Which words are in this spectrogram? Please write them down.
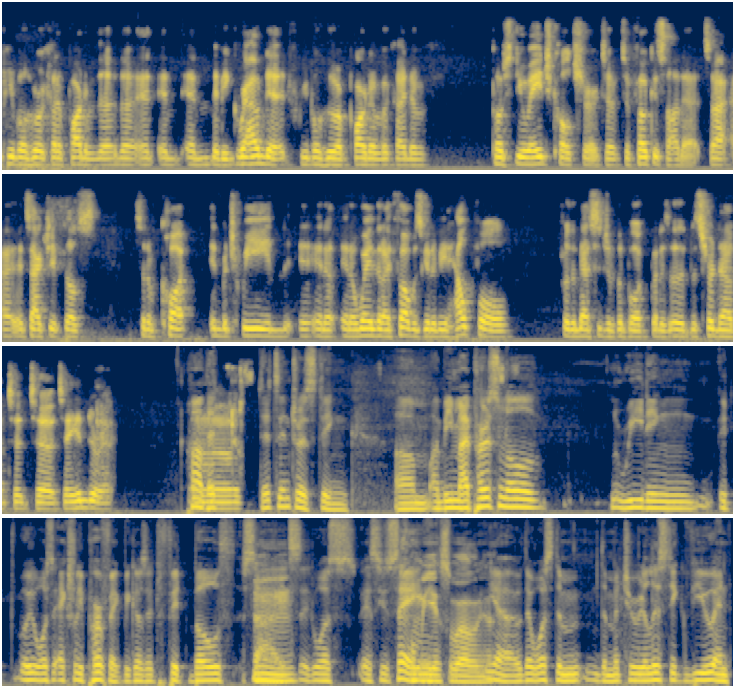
for people who are kind of part of the, the and, and maybe grounded for people who are part of a kind of post new age culture to, to focus on it. So I, it's actually feels sort of caught in between in, in, a, in a way that I thought was going to be helpful for the message of the book, but it's, turned out to, to, to hinder it. Huh, that's, uh, that's interesting. Um, I mean, my personal reading it, it was actually perfect because it fit both sides mm. it was as you say for me as well yeah. yeah. there was the the materialistic view and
